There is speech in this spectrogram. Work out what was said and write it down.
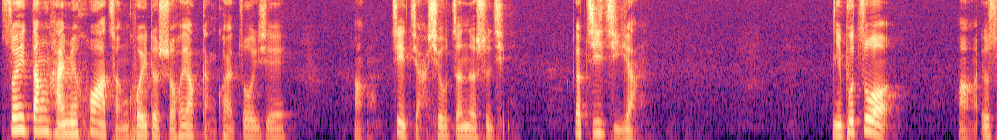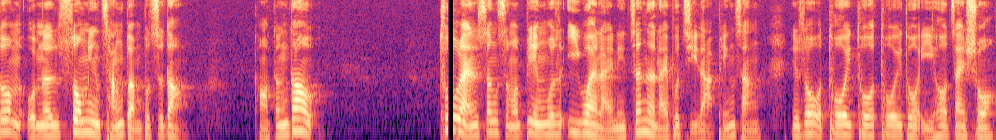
所以当还没化成灰的时候，要赶快做一些啊借假修真的事情，要积极呀。你不做啊，有时候我们的寿命长短不知道，好等到突然生什么病或是意外来，你真的来不及啦。平常你说我拖一拖，拖一拖，以后再说。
